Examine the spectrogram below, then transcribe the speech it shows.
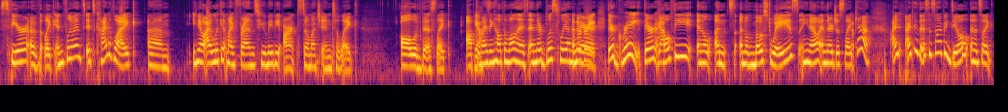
sphere of like influence, it's kind of like um, you know, I look at my friends who maybe aren't so much into like all of this, like optimizing yeah. health and wellness, and they're blissfully unaware. And they're great. They're great. They're yep. healthy in, a, in, in most ways, you know, and they're just like, yep. yeah, I I do this. It's not a big deal, and it's like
